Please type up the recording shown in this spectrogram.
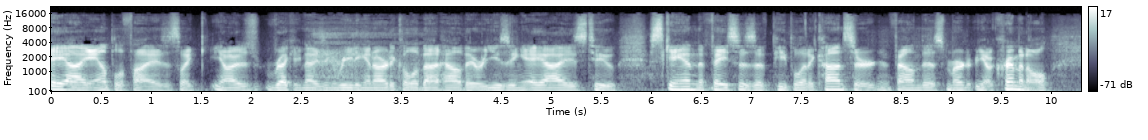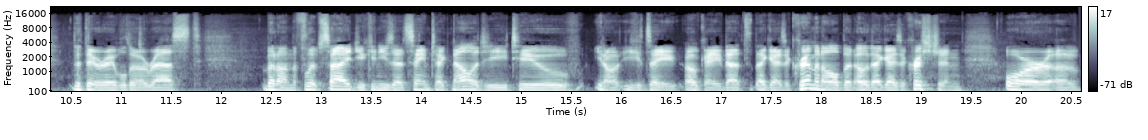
AI amplifies. It's like you know I was recognizing reading an article about how they were using AIs to scan the faces of people at a concert and found this murder you know criminal that they were able to arrest. But on the flip side, you can use that same technology to, you know, you could say, okay, that's that guy's a criminal, but oh, that guy's a Christian or a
